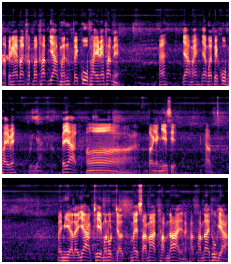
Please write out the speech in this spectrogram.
นะเป็นไงบ้างครับบ้างครับ ยากเหมือนไปกู้ภัยไหมครับเนี่ยฮะยากไหมยากเหมือนไปกู้ภัยไหมไม่ยากครับไม่ยากอ๋อต้องอย่างนี้สิครับ ไม่มีอะไรยากที่มนุษย์จะไม่สามารถทำได้นะครับทำได้ทุกอย่าง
